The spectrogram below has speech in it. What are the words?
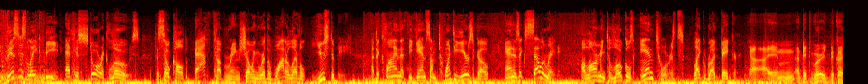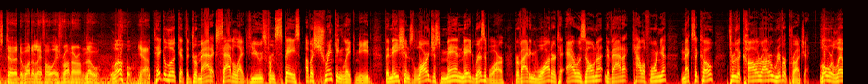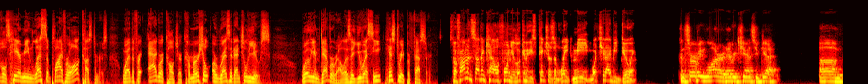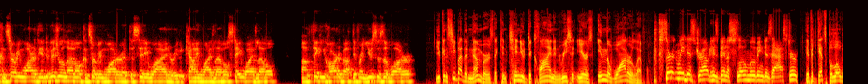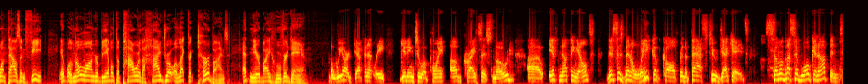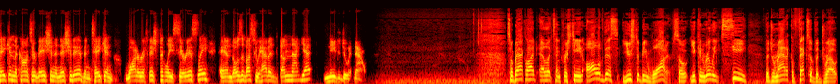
This is Lake Mead at historic lows the so-called bathtub ring showing where the water level used to be, a decline that began some 20 years ago and is accelerating, alarming to locals and tourists like Rudd Baker. Yeah, I am a bit worried because the, the water level is rather low. Low? Yeah. Take a look at the dramatic satellite views from space of a shrinking Lake Mead, the nation's largest man-made reservoir, providing water to Arizona, Nevada, California, Mexico, through the Colorado River Project. Lower levels here mean less supply for all customers, whether for agriculture, commercial, or residential use. William Deverell is a USC history professor. So if I'm in Southern California looking at these pictures of Lake Mead, what should I be doing? Conserving water at every chance you get. Um, conserving water at the individual level, conserving water at the citywide or even countywide level, statewide level. Um, thinking hard about different uses of water, you can see by the numbers the continued decline in recent years in the water level. Certainly, this drought has been a slow moving disaster. If it gets below 1,000 feet, it will no longer be able to power the hydroelectric turbines at nearby Hoover Dam. We are definitely getting to a point of crisis mode. Uh, if nothing else, this has been a wake up call for the past two decades. Some of us have woken up and taken the conservation initiative and taken water efficiently seriously. And those of us who haven't done that yet need to do it now. So back live, Alex and Christine, all of this used to be water. So you can really see the dramatic effects of the drought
